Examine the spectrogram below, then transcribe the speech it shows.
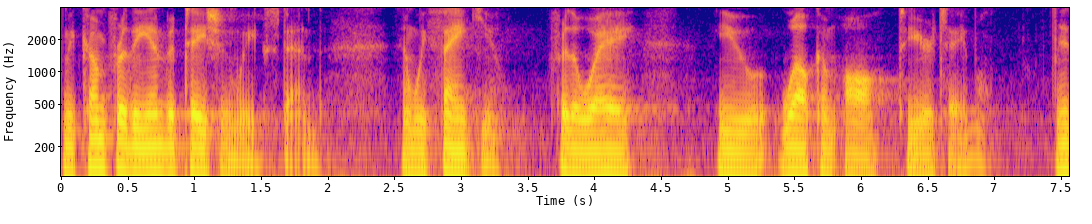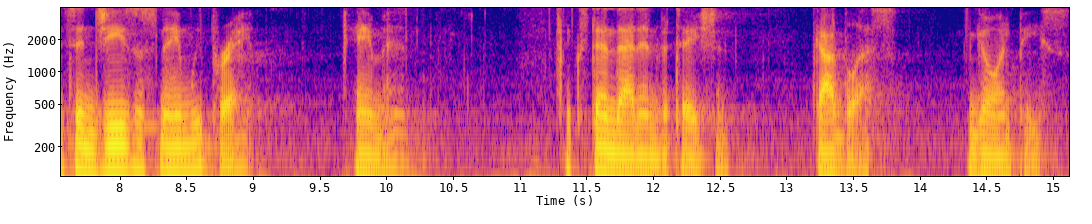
We come for the invitation we extend. And we thank you for the way you welcome all to your table. It's in Jesus' name we pray. Amen. Extend that invitation. God bless. Go in peace.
